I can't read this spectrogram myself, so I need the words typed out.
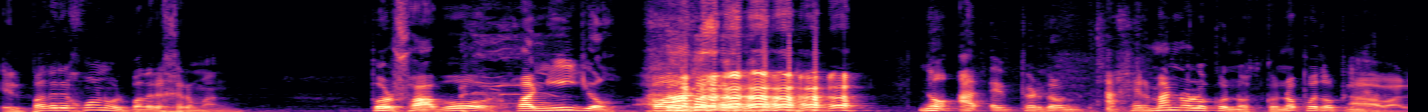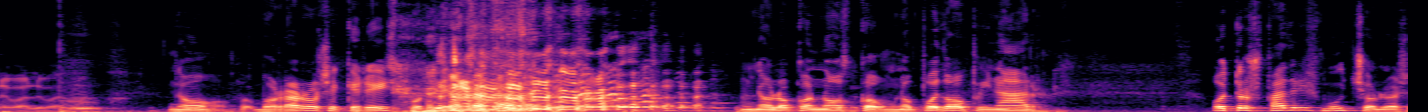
¿El padre Juan o el padre Germán? Por favor, Juanillo. Juan. No, a- eh, perdón, a Germán no lo conozco, no puedo opinar. Ah, vale, vale, vale. No, borrarlo si queréis, porque no lo conozco, no puedo opinar. Otros padres mucho, los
